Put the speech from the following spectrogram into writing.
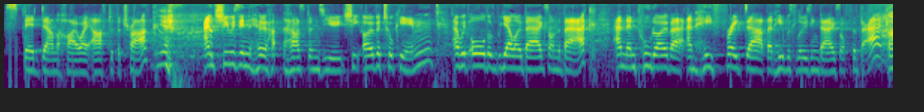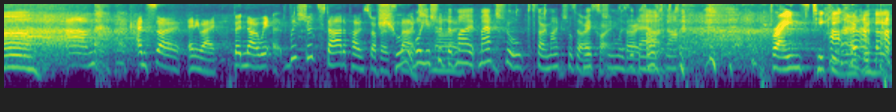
sped down the highway after the truck. Yeah. And she was in her hu- husband's ute. She overtook him, and with all the yellow bags on the back, and then pulled over. And he freaked out that he was losing bags off the back. Um, and so, anyway, but no, we, we should start a post office. Should. but Well, you should, no. but my, my actual sorry, my actual Sorry, question Chloe, was sorry, about. Um, brains ticking over here.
